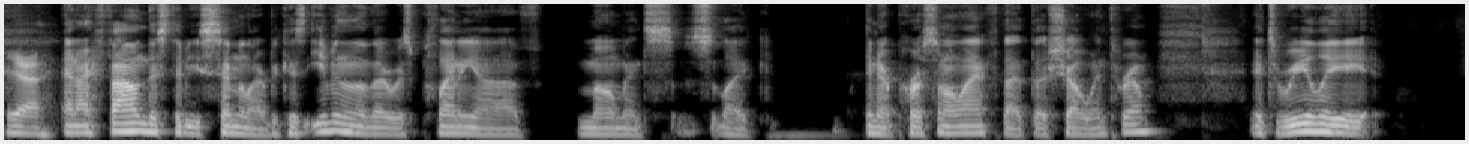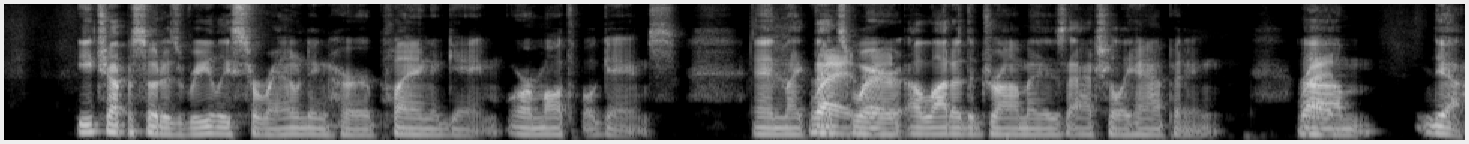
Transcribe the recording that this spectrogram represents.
yeah And I found this to be similar because even though there was plenty of moments like in her personal life that the show went through, it's really each episode is really surrounding her playing a game or multiple games. And like that's Right, where right. a lot of the drama is actually happening. right Um yeah.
